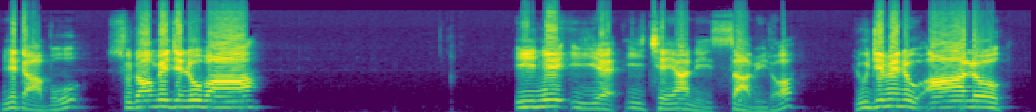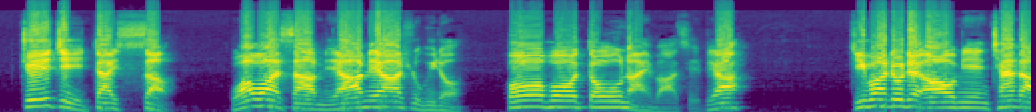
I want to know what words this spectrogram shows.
မေတ္တာပို့ဆုတောင်းပေးခြင်းလို့ပါဤနေ့ဤရက်ဤချိန်ကနေစပြီးတော့လူချင်းမင်းတို့အားလုံးကြွေးကြည်တိုက်ဆောက်ဝါဝစာများများလှူပြီးတော့ပေါ်ပေါ်သုံးနိုင်ပါစေဗျာ ကြီးပွားတိုးတက်အောင်မြင်ချမ်းသာ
